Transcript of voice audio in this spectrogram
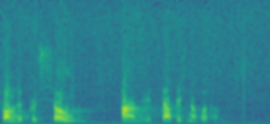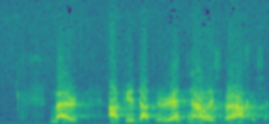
van de persoon aan. Dat is nog wat anders. Maar als je dat red nou eens vragen zou.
